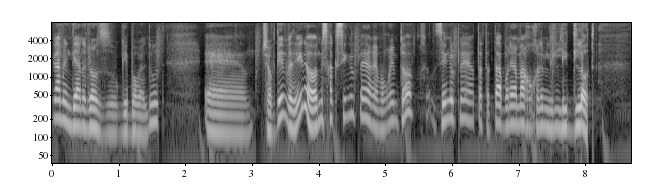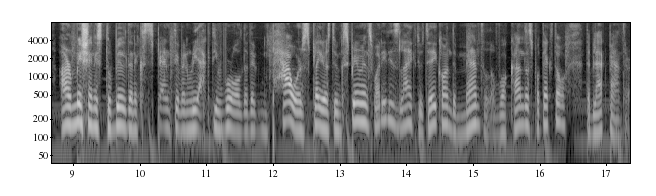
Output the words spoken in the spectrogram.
גם אינדיאנה ג'ונס הוא גיבור ילדות. אה, שעובדים, והנה עוד משחק single player, הם אומרים, טוב, single player, טה-טה-טה, בוא נראה מה אנחנו יכולים לדלות. Our mission is to build an expansive and reactive world that empowers players to experience what it is like to take on the mantle of Wakanda's protector, the Black Panther.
